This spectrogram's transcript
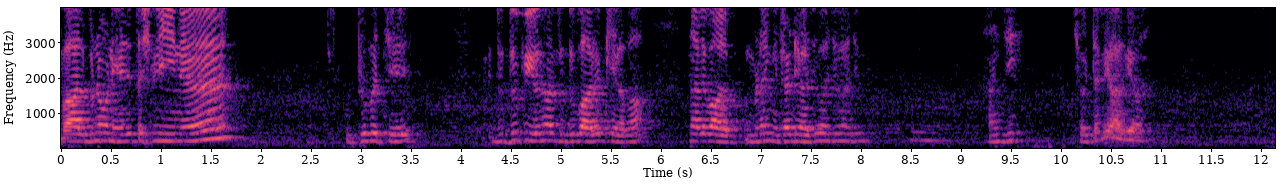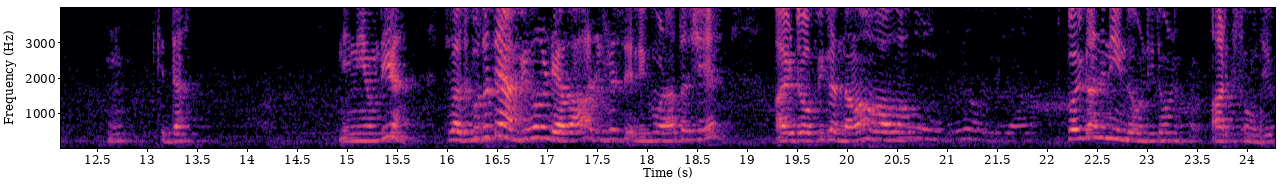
ਵਾਲ ਬਣਾਉਣੇ ਆ ਜੇ ਤਸ਼ਲੀਨ। ਉੱਠੋ ਬੱਚੇ, ਦੁੱਧ ਪੀਓ, ਨਾਲ ਦੁੱਧ ਬਾਹਰ ਰੱਖਿਆ ਵਾ। ਨਾਲੇ ਵਾਲ ਬਣਾਈਏ ਤੁਹਾਡੇ, ਆਜੋ ਆਜੋ ਆਜੋ। ਹਾਂਜੀ, ਛੋਟਾ ਵੀ ਆ ਗਿਆ। ਹੂੰ, ਕਿੱਦਾਂ? ਨੀਨੀ ਆਉਂਦੀ ਆ? ਚਲ ਅੱਜ ਬਹੁਤ ਟਾਈਮ ਵੀ ਹੋਣ ਡਿਆ ਵਾ, ਅੱਜ ਫਿਰ ਸੇਲੀ ਹੋਣਾ ਤਾਂ ਛੇ। ਆਈ ਡ੍ਰੌਪ ਹੀ ਕਰਨਾ ਵਾ ਵਾ ਵਾ ਕੋਈ ਗੱਲ ਨਹੀਂ ਨੀਂਦ ਆਉਂਦੀ ਤਾਂ ਹੁਣ ਆੜ ਕੇ ਸੌਂ ਜਿਓ।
